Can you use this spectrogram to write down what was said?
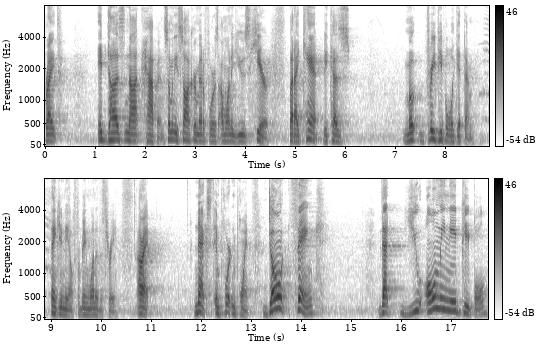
right? It does not happen. So many soccer metaphors I want to use here, but I can't because mo- three people will get them. Thank you, Neil, for being one of the three. All right. Next important point. Don't think that you only need people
